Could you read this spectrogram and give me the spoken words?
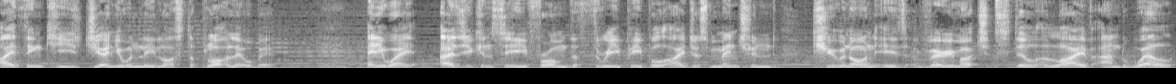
I think he's genuinely lost the plot a little bit. Anyway, as you can see from the three people I just mentioned, QAnon is very much still alive and well,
